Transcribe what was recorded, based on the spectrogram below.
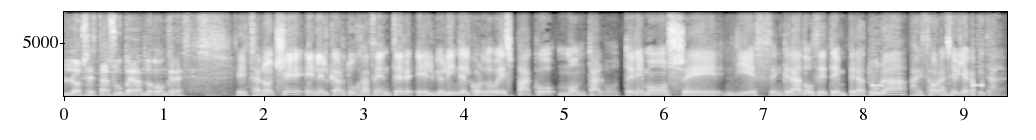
los está superando con creces. Esta noche en el Cartuja Center el violín del cordobés Paco Montalvo. Tenemos 10 eh, grados de temperatura a esta hora en Sevilla Capital.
